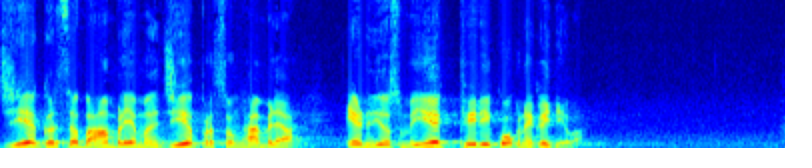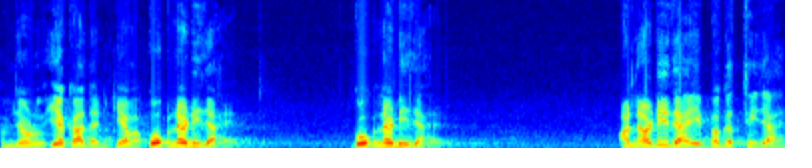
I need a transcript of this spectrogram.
જે ઘર સભા સાંભળે, એમાં જે પ્રસંગ સાંભળ્યા, એને દિવસમાં એક ફેરી કોકને કહી દેવા. સમજાણું? એકાદાને કહેવા. કોક નડી જાય કોક નડી જાય અને અડી જાય ભગત થઈ જાય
